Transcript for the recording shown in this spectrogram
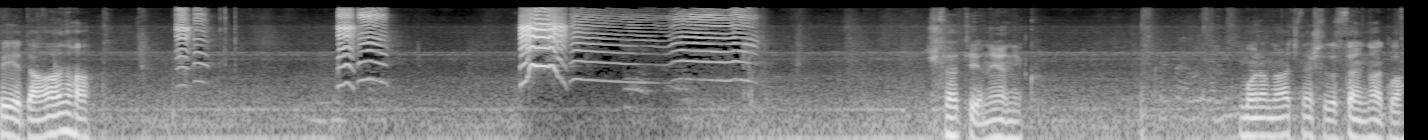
5 dana. Šta ti je, nije niko. Moram naći nešto da stavim na glavu.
